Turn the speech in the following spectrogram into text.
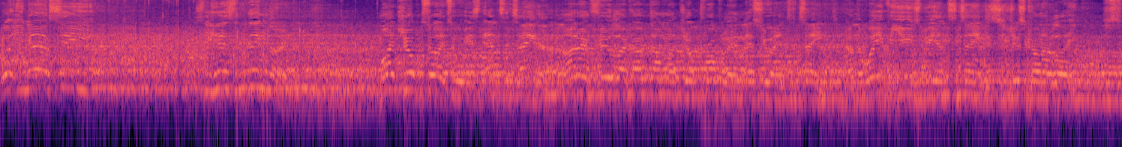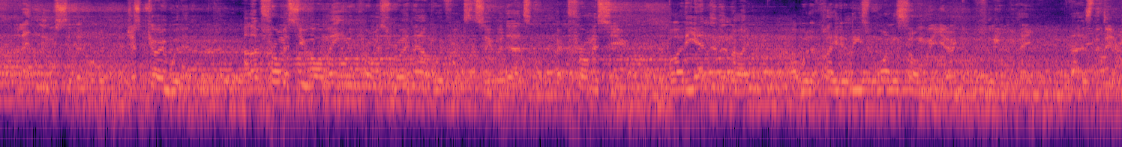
But you know, see, see, here's the thing though. My job title is entertainer, and I don't feel like I've done my job properly unless you're entertained. And the way for you to be entertained is to just kind of like, just let loose a little bit, just go with it. And I promise you, I'll make you a promise right now, boyfriends and super dads. I promise you, by the end of the night, I will have played at least one song that you don't completely hate. That is the deal.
